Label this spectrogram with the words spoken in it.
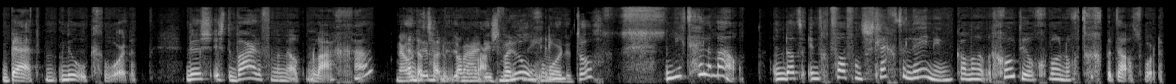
bad milk geworden. Dus is de waarde van de melk omlaag gegaan. Nou, en dat de, de, de waarde is nul geworden, toch? Niet helemaal. Omdat in het geval van slechte lening kan een groot deel gewoon nog terugbetaald worden.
